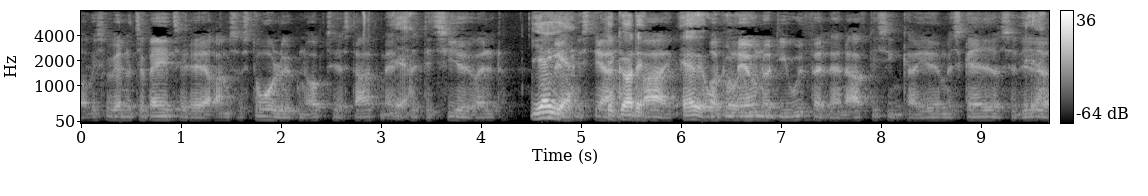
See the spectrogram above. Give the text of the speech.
og hvis vi vender tilbage til det at ramse store løbende op til at starte med, Ja. så det siger jo alt. Ja, ja, det gør det. Var, ikke? Ja, jo, og du jo. nævner de udfald, han har haft i sin karriere med skade og så videre. Ja.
